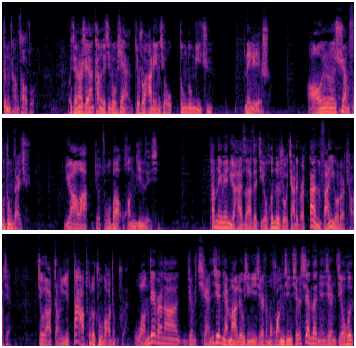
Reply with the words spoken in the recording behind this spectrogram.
正常操作。我前段时间看了个纪录片，就说阿联酋中东地区那个也是，哦，炫富重灾区。女娃娃就珠宝、黄金这些，他们那边女孩子啊，在结婚的时候，家里边但凡有点条件，就要整一大坨的珠宝整出来。我们这边呢，就是前些年嘛，流行一些什么黄金。其实现在年轻人结婚，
